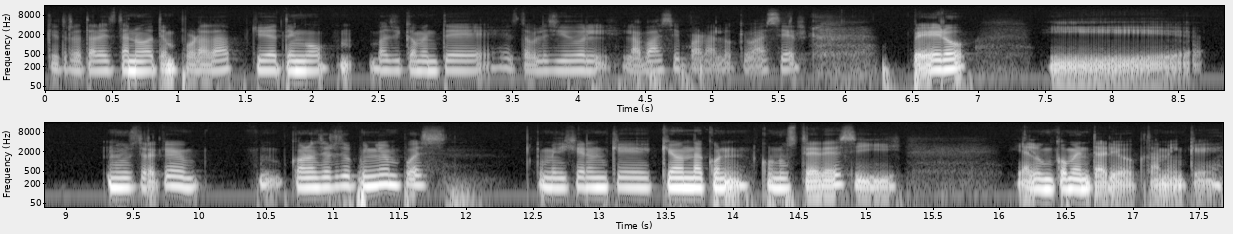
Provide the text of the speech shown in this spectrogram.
que tratara esta nueva temporada. Yo ya tengo básicamente establecido la base para lo que va a ser, pero y me gustaría que conocer su opinión, pues que me dijeran qué, qué onda con, ustedes y, algún comentario también que,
